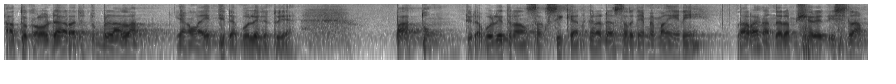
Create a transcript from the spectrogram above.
atau kalau darat itu belalang, yang lain tidak boleh tentu ya. Patung tidak boleh transaksikan karena dasarnya memang ini larangan dalam syariat Islam.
